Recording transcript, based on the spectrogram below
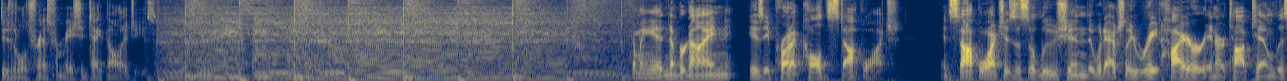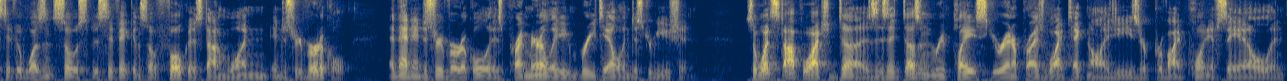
digital transformation technologies. Coming in at number nine is a product called Stopwatch. And Stopwatch is a solution that would actually rate higher in our top 10 list if it wasn't so specific and so focused on one industry vertical. And that industry vertical is primarily retail and distribution. So, what Stopwatch does is it doesn't replace your enterprise wide technologies or provide point of sale and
